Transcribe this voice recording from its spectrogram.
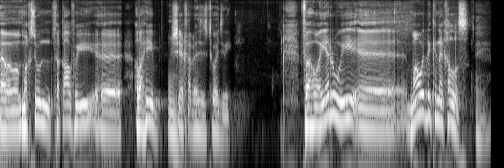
آه، مخزون ثقافي آه، رهيب الشيخ عبد العزيز التوجري فهو يروي ما ودك إنه يخلص. إيه.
